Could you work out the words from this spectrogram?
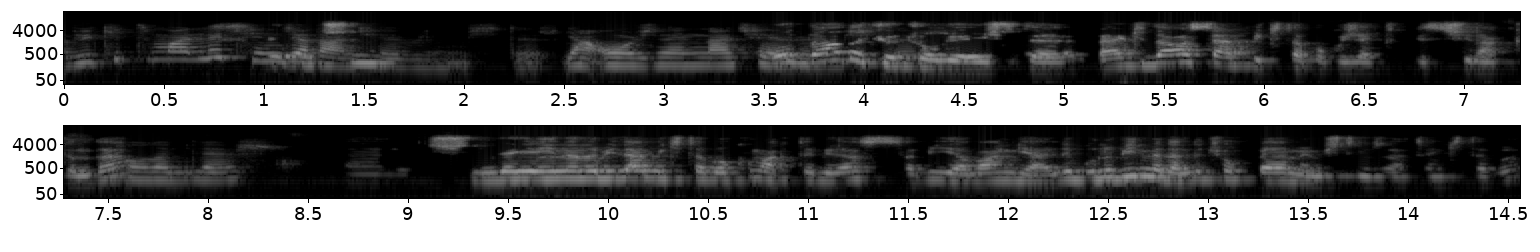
Ee, büyük ihtimalle Çince'den için- çevrilmiştir. Yani orijinalinden O daha da kötü çevrilmiştir. oluyor işte. Belki daha sert bir kitap okuyacaktık biz Çin hakkında. Olabilir. Çin'de yayınlanabilen bir kitap okumak da biraz tabii yavan geldi. Bunu bilmeden de çok beğenmemiştim zaten kitabı.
